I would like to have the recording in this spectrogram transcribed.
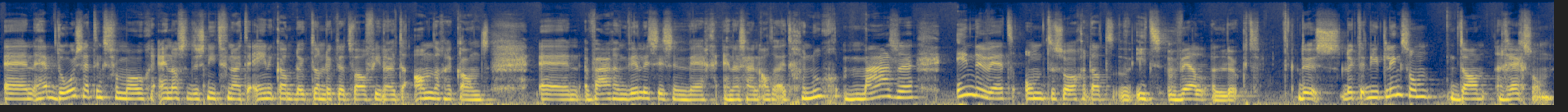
en heb doorzettingsvermogen. En als het dus niet vanuit de ene kant lukt, dan lukt het wel vanuit de andere kant. En waar een wil is, is een weg. En er zijn altijd genoeg mazen in de wet om te zorgen dat iets wel lukt. Dus lukt het niet linksom, dan rechtsom.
